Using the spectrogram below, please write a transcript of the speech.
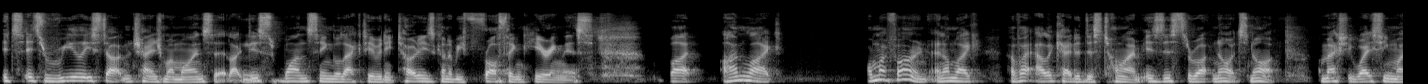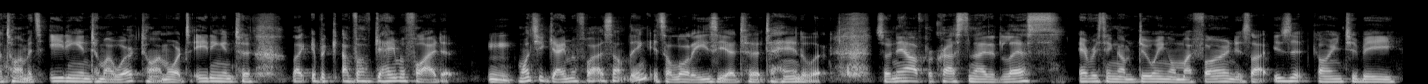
it's it's really starting to change my mindset. Like this one single activity, Toadie's going to be frothing hearing this, but I'm like, on my phone and I'm like, have I allocated this time? Is this the right? No, it's not. I'm actually wasting my time. It's eating into my work time or it's eating into like I've gamified it. Mm. Once you gamify something, it's a lot easier to, to handle it. So now I've procrastinated less. Everything I'm doing on my phone is like, is it going to be,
